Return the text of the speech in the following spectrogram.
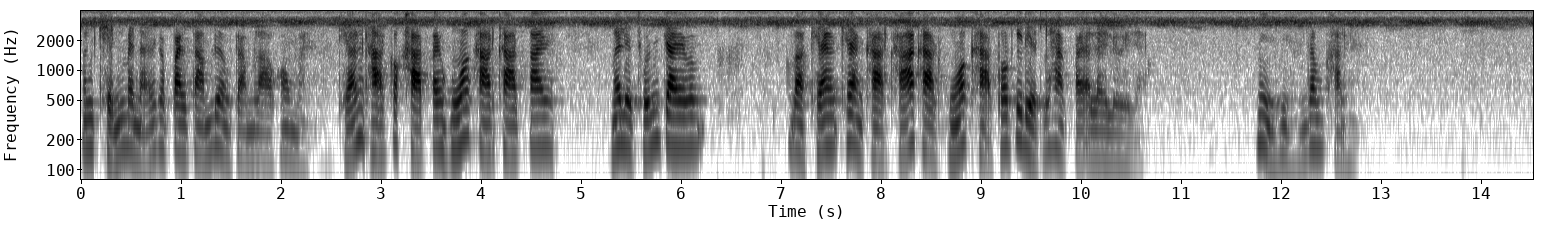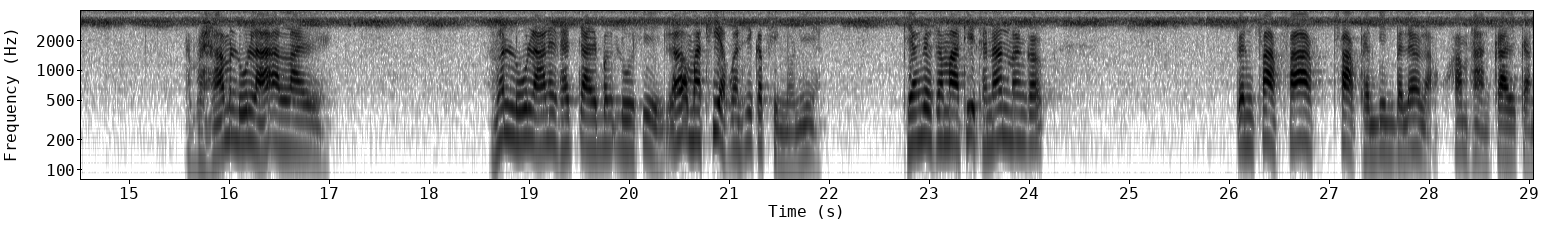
มันเข็นไปไหนก็ไปตามเรื่องตามราวของมันแขนขาดก็ขาดไปหัวขาดขาดไป ไม่ได้สนใจว่าแข้งแข้งขาดขาขาดหัวขาดเพราะกิเลสลากไปอะไรเลยแหละนี่สำคัญไปหามันรู้หลาอะไร มันรู้หลาในทัใจดูสิแล้วเอามาเทียบกันที่กับสิ่งเหล่านี้ เพียงแต่สมาธิเท่านั้นมันก็ เป็นฟากฟ้าฟากแผ่นดินไปแล้วล่ะ ความห่างไกลกัน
